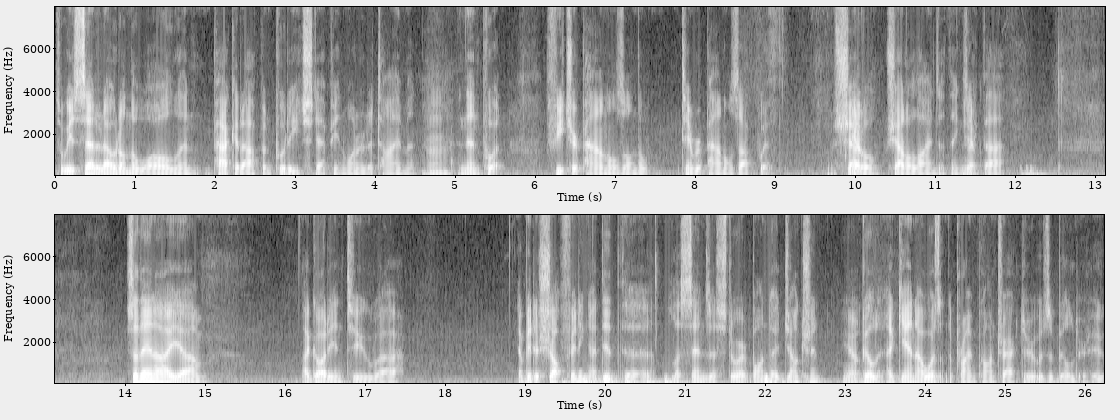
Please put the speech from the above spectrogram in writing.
So we'd set it out on the wall and pack it up and put each step in one at a time, and, Mm. and then put feature panels on the timber panels up with, shadow shadow lines and things Yep. like that. So then I um, I got into uh, a bit of shop fitting. I did the La Senza store at Bondi Junction. Yeah. Build again. I wasn't the prime contractor. It was a builder who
